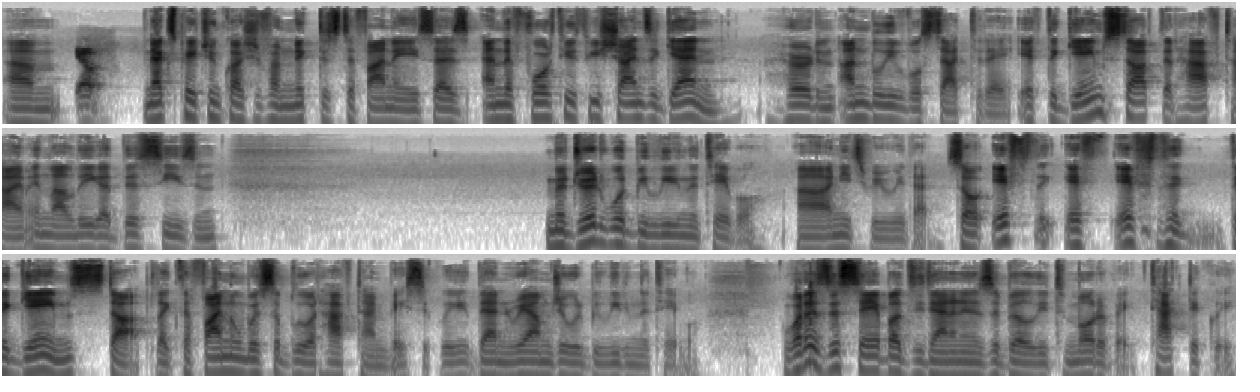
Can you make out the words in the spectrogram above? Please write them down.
Um, yep. Next patron question from Nick DeStefane. He says, and the 4 3 3 shines again. Heard an unbelievable stat today. If the game stopped at halftime in La Liga this season, Madrid would be leading the table. Uh, I need to reread that. So if the, if if the the games stopped, like the final whistle blew at halftime, basically, then Real Madrid would be leading the table. What does this say about Zidane and his ability to motivate tactically?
